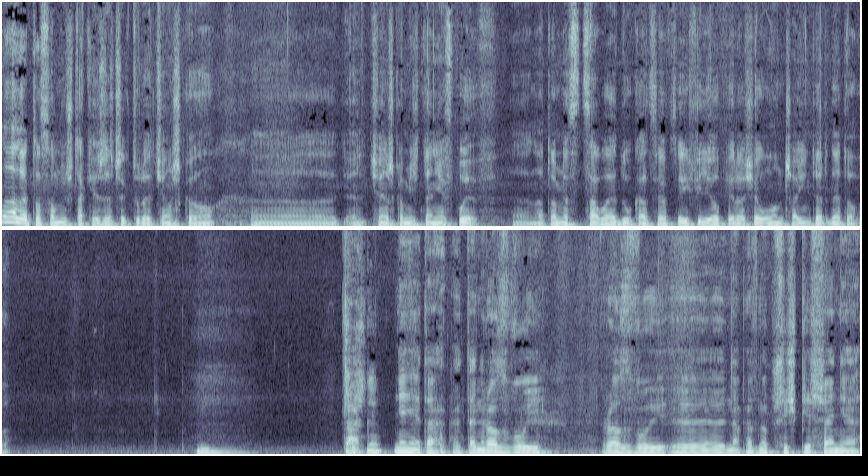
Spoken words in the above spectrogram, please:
No ale to są już takie rzeczy, które ciężko, e, ciężko mieć na nie wpływ. E, Natomiast cała edukacja w tej chwili opiera się o łącza internetowe. Tak. Czyż nie? Nie, nie, tak. Ten rozwój, rozwój yy, na pewno przyspieszenie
